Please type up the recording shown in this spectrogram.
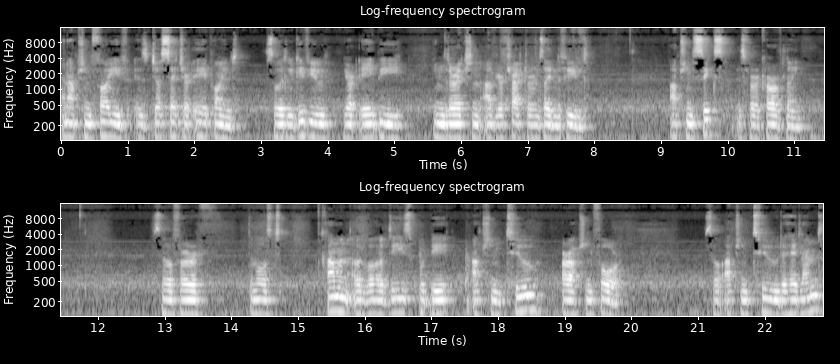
And option five is just set your A point. So it'll give you your AB in the direction of your tractor inside in the field. Option six is for a curved line. So for the most common out of all of these would be option 2 or option 4. So option 2, the headland.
